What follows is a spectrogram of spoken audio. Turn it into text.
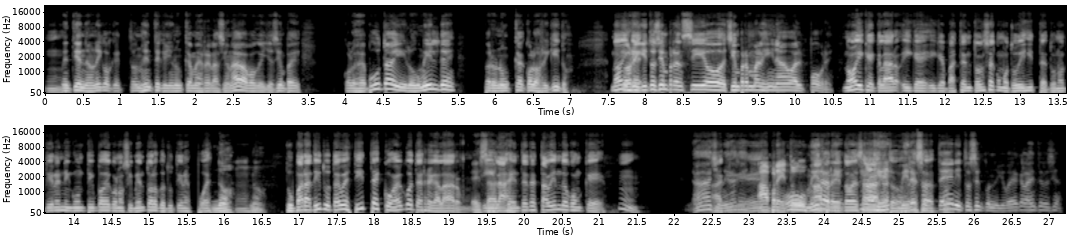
Mm. ¿Me entiendes? Lo único que son gente que yo nunca me relacionaba porque yo siempre con los de puta y los humildes, pero nunca con los riquitos. No, los que, riquitos siempre han sido, siempre han marginado al pobre. no, y que claro, y que, y que para este entonces, como tú dijiste, tú no tienes ningún tipo de conocimiento de lo que tú tienes puesto. No, no. Tú para ti, tú te vestiste con algo que te regalaron. Exacto. Y la gente te está viendo con que, hmm, Ah, aquí mira que. es. Apretó. Oh, mira apretó, que- exacto, mira esos exacto. tenis. Entonces, cuando yo veía que la gente decía,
